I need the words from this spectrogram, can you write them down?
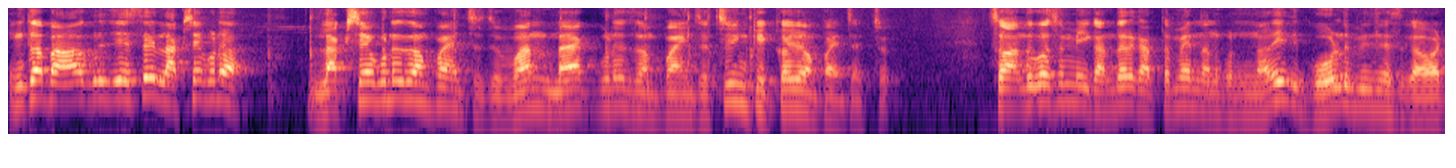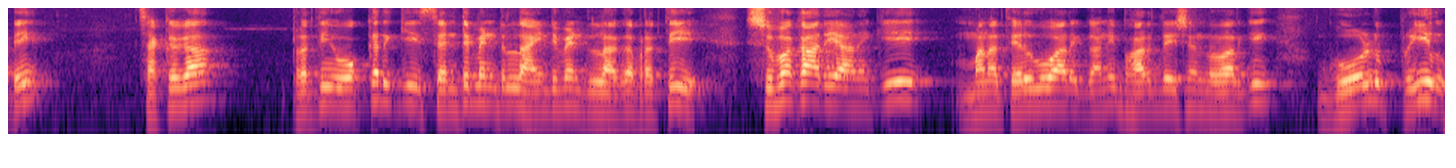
ఇంకా బాగా కృషి చేస్తే లక్ష కూడా లక్ష కూడా సంపాదించవచ్చు వన్ ల్యాక్ కూడా సంపాదించవచ్చు ఇంకెక్కువ సంపాదించవచ్చు సో అందుకోసం మీకు అందరికి అర్థమైంది అనుకుంటున్నారు ఇది గోల్డ్ బిజినెస్ కాబట్టి చక్కగా ప్రతి ఒక్కరికి సెంటిమెంటల్ హైంటిమెంట్ లాగా ప్రతి శుభకార్యానికి మన తెలుగు వారికి కానీ భారతదేశంలో వారికి గోల్డ్ ప్రియులు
